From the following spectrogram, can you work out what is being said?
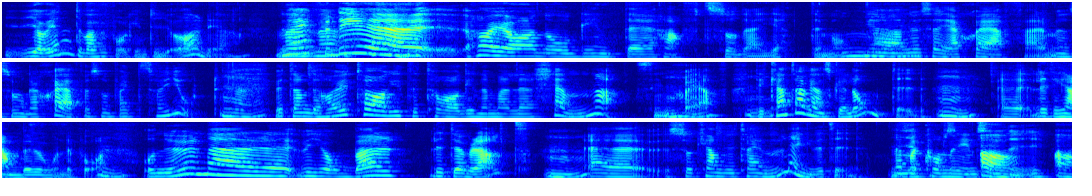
Jag vet inte varför folk inte gör det. Nej, för det har jag nog inte haft så där jättemånga, Nej. nu säger jag chefer, men så många chefer som faktiskt har gjort. Nej. Utan det har ju tagit ett tag innan man lär känna sin mm. chef. Mm. Det kan ta ganska lång tid. Mm. Eh, lite grann beroende på. Mm. Och nu när vi jobbar lite överallt mm. eh, så kan det ju ta ännu längre tid när man kommer in som ja. ny. Ja.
